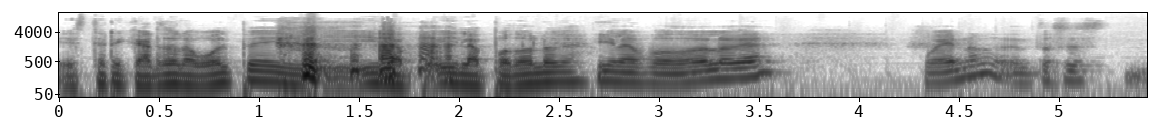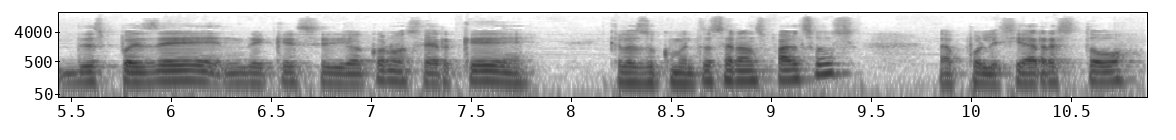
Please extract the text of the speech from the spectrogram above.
este Ricardo La Volpe y, y, la, y la podóloga. y la podóloga. Bueno, entonces después de, de que se dio a conocer que, que, los documentos eran falsos, la policía arrestó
